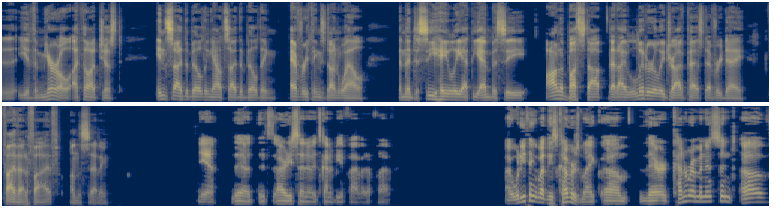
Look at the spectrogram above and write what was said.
uh, the mural. I thought just inside the building, outside the building, everything's done well. And then to see Hayley at the embassy on a bus stop that I literally drive past every day, five out of five on the setting. yeah, yeah. It's, I already said it. It's got to be a five out of five. All right, what do you think about these covers, Mike? Um, they're kind of reminiscent of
